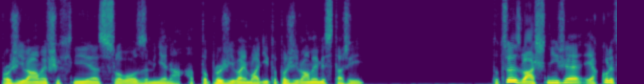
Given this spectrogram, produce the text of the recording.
prožíváme všichni, je slovo změna. A to prožívají mladí, to prožíváme my staří. To, co je zvláštní, že jakkoliv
